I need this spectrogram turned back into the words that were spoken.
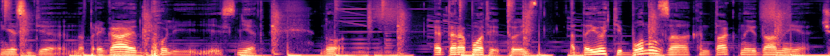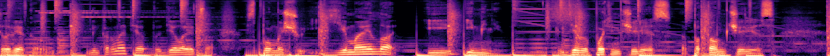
Есть где напрягают боли, есть нет. Но это работает. То есть отдаете бонус за контактные данные человека. В интернете это делается с помощью e-mail и имени вы потом через, потом через э,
